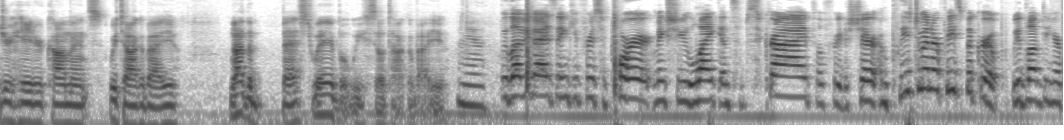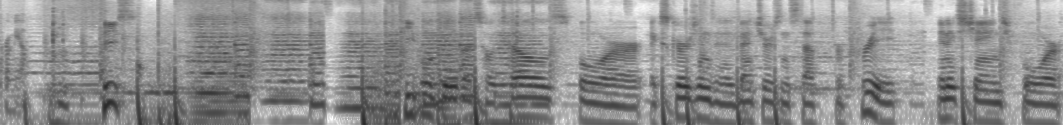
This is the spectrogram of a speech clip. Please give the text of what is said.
stranger hater comments, we talk about you. Not the best way, but we still talk about you. Yeah. We love you guys. Thank you for your support. Make sure you like and subscribe. Feel free to share. And please join our Facebook group. We'd love to hear from you. Peace. People gave us hotels or excursions and adventures and stuff for free in exchange for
